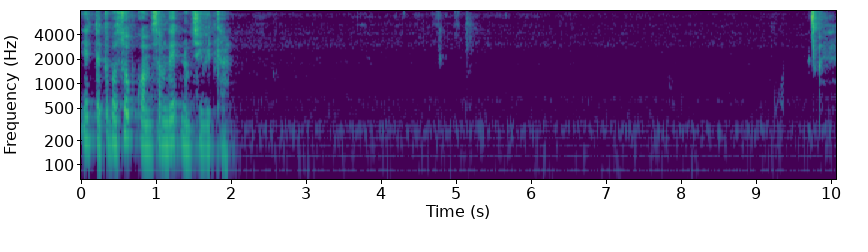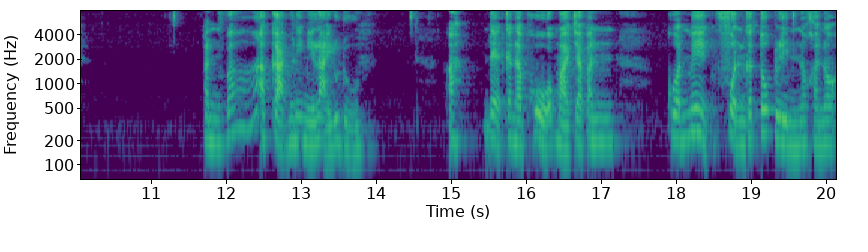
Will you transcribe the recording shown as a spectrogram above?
เอแต่ก็ประสบความสำเร็จนำชีวิตค่ะ อันบ้าอากาศมื้อนี้มีหลายฤดู อะ แดดกันนะโผล่ออกมาจากอันกวนเมฆฝนก็ตกลินเนาะค่ะเนาะ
